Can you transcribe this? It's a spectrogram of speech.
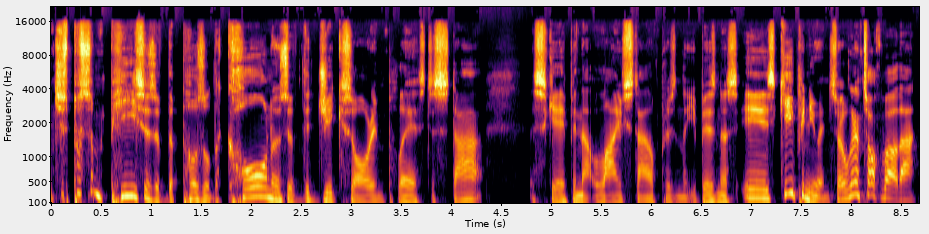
just put some pieces of the puzzle, the corners of the jigsaw in place to start escaping that lifestyle prison that your business is keeping you in. So, we're going to talk about that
